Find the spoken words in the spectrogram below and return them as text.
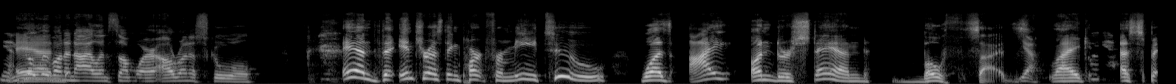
Yeah. You go live on an island somewhere. I'll run a school. And the interesting part for me too was I understand both sides. Yeah. Like aspe-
